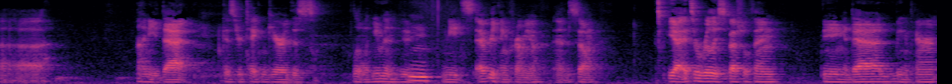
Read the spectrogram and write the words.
uh, "I need that," because you're taking care of this little human who Mm. needs everything from you, and so, yeah, it's a really special thing being a dad, being a parent,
